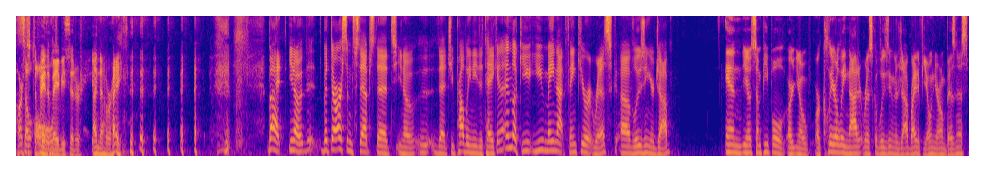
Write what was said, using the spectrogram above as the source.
Ours So to pay the babysitter. I know, right? but you know, th- but there are some steps that you know that you probably need to take. And, and look, you you may not think you're at risk of losing your job, and you know some people are you know are clearly not at risk of losing their job, right? If you own your own business.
